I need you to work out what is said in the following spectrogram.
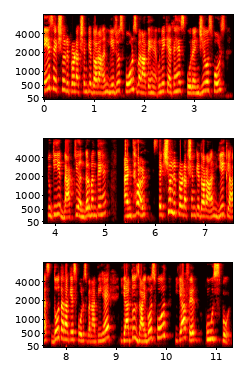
ए सेक्शुअल रिप्रोडक्शन के दौरान ये जो स्पोर्स बनाते हैं, उन्हें कहते हैं स्पोरेंजियो स्पोर्स क्योंकि ये बैक के अंदर बनते हैं। एंड थर्ड सेक्शुअल रिप्रोडक्शन के दौरान ये क्लास दो तरह के स्पोर्स बनाती है, या तो जाइगोस्पोर या फिर ऊस्पोर।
